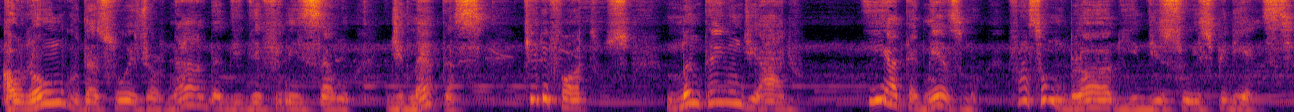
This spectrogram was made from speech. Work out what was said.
Ao longo da sua jornada de definição de metas, tire fotos, mantenha um diário e até mesmo faça um blog de sua experiência.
